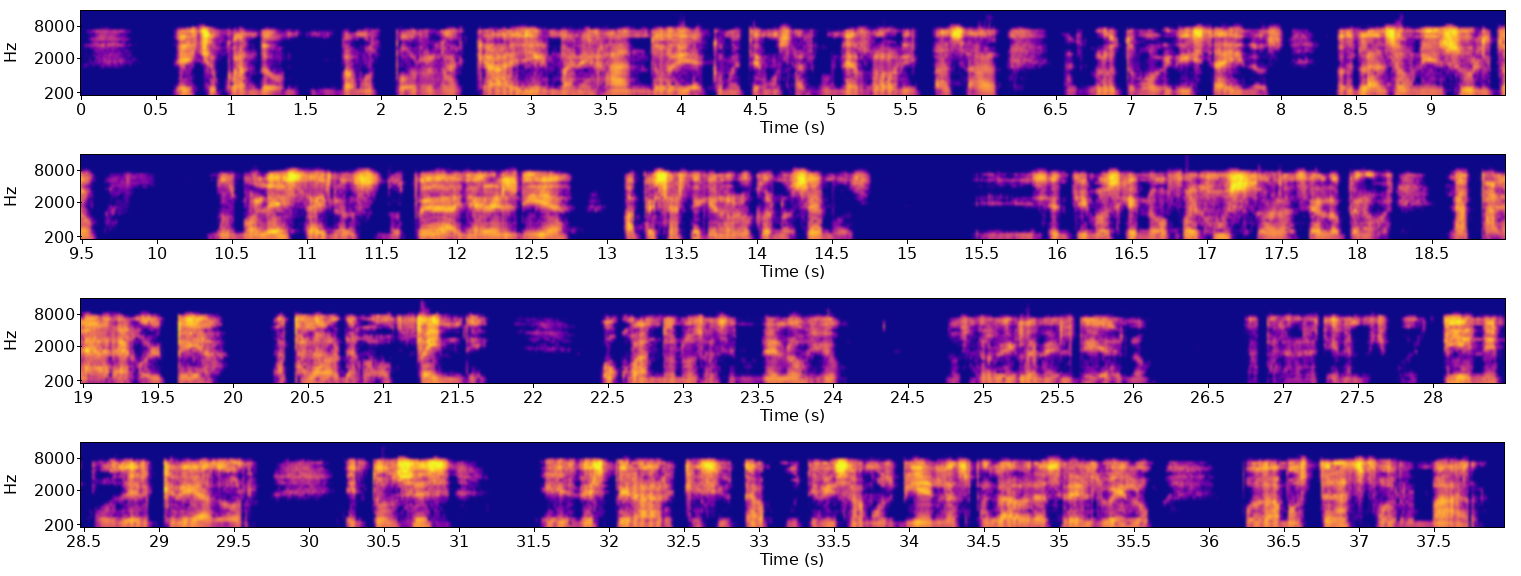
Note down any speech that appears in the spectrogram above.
De hecho, cuando vamos por la calle manejando y cometemos algún error y pasa algún automovilista y nos, nos lanza un insulto, nos molesta y nos, nos puede dañar el día a pesar de que no lo conocemos. y sentimos que no fue justo al hacerlo, pero la palabra golpea, la palabra ofende. O cuando nos hacen un elogio, nos arreglan el día, ¿no? La palabra tiene mucho poder, tiene poder creador. Entonces, es de esperar que si utilizamos bien las palabras en el duelo, podamos transformar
